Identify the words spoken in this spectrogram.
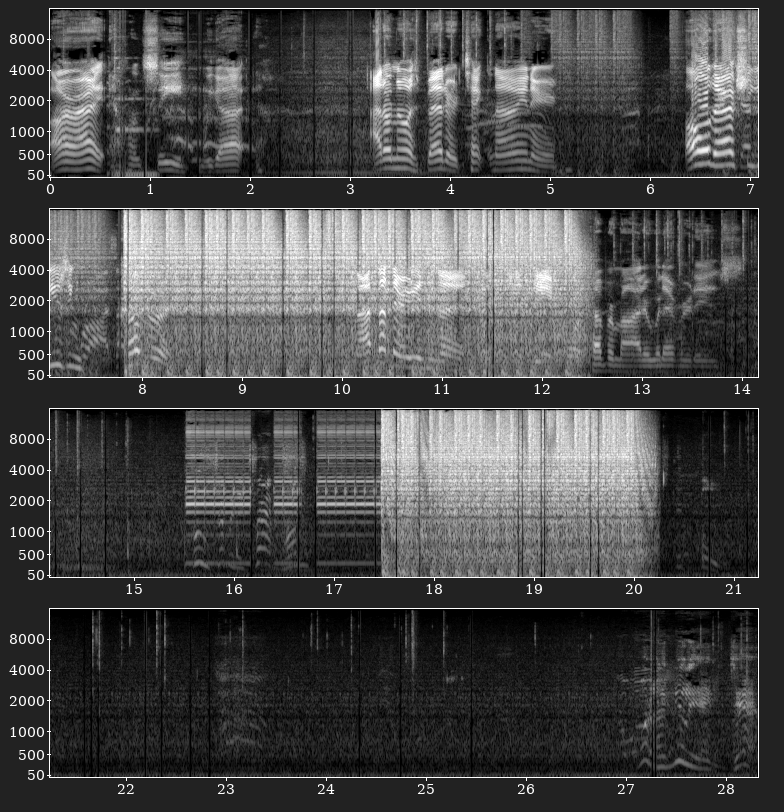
Alright, let's see. We got... I don't know what's better, Tec-9 or... Oh, they're actually using cover! No, I thought they were using the, the GTA 4 cover mod or whatever it is. What a humiliating death.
